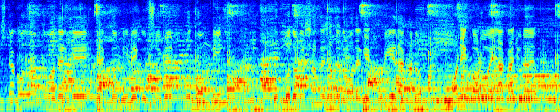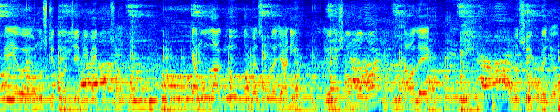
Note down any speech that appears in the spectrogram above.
চেষ্টা করলাম তোমাদেরকে একদম বিবেক উৎসবের প্রথম দিন উদ্বোধনের সাথে সাথে তোমাদেরকে ঘুরিয়ে দেখানো অনেক বড় এলাকা জুড়ে এই অনুষ্ঠিত হচ্ছে বিবেক উৎসব। কেমন লাগল কমেন্টস করে জানিও। যদি সম্ভব হয়, তাহলে অবশ্যই ঘুরে যাও।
